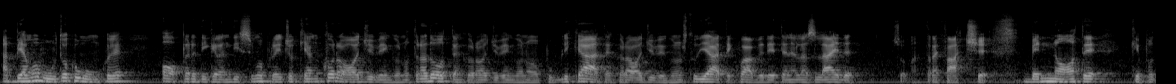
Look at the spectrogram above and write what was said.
abbiamo avuto comunque opere di grandissimo pregio che ancora oggi vengono tradotte, ancora oggi vengono pubblicate, ancora oggi vengono studiate. Qua vedete nella slide insomma, tre facce ben note che,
